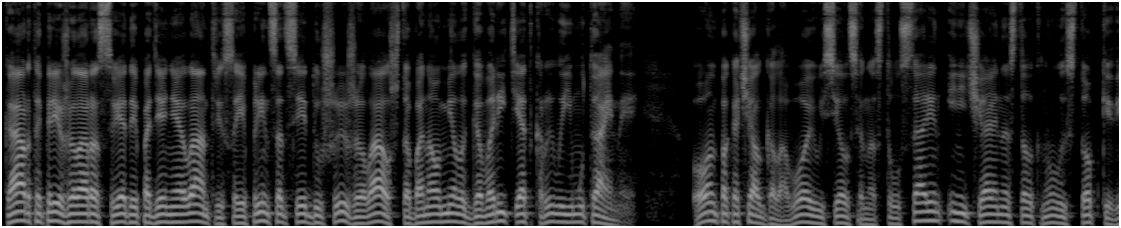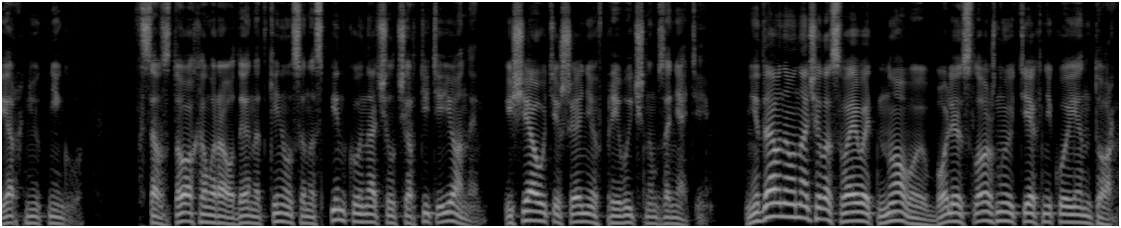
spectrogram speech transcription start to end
Карта пережила рассвет и падение Лантриса, и принц от всей души желал, чтобы она умела говорить и открыла ему тайны. Он покачал головой, уселся на стул Сарин и нечаянно столкнул из стопки верхнюю книгу. Со вздохом Рауден откинулся на спинку и начал чертить ионы, ища утешения в привычном занятии. Недавно он начал осваивать новую, более сложную технику Эндор.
